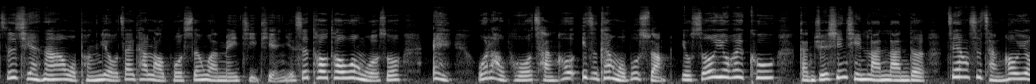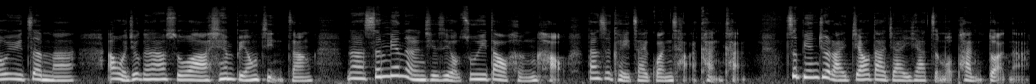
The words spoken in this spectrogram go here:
之前呢、我朋友在他老婆生完没几天，也是偷偷问我说：“哎、我老婆产后一直看我不爽，有时候又会哭，感觉心情蓝蓝的，这样是产后忧郁症吗？”啊，我就跟他说啊，先不用紧张。那身边的人其实有注意到很好，但是可以再观察看看。这边就来教大家一下怎么判断啊。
